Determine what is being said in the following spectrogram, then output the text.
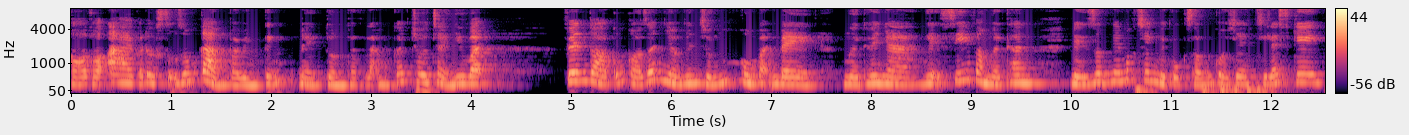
khó có ai có được sự dũng cảm và bình tĩnh để tường thuật lại một cách trôi chảy như vậy. Phiên tòa cũng có rất nhiều nhân chứng gồm bạn bè, người thuê nhà, nghệ sĩ và người thân để dựng nên bức tranh về cuộc sống của Gentileschi.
